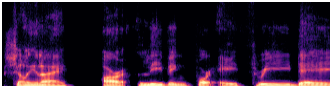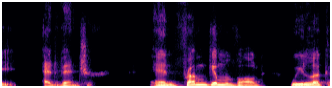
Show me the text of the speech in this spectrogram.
Shelly and I are leaving for a three day adventure. And from Gimmelwald, we look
